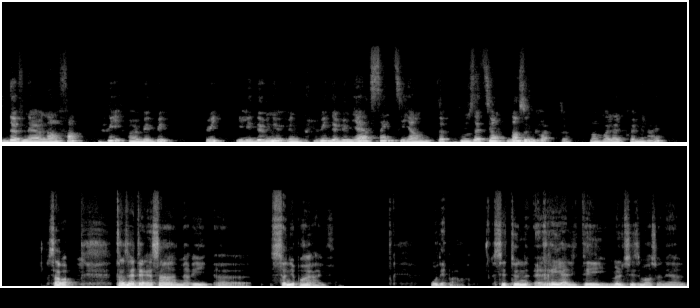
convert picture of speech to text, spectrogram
devenait un enfant, puis un bébé, puis il est devenu une pluie de lumière scintillante. Nous étions dans une grotte. Donc voilà le premier rêve. Ça va. Très intéressant, Anne-Marie. Euh, ce n'est pas un rêve au départ. C'est une réalité multidimensionnelle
